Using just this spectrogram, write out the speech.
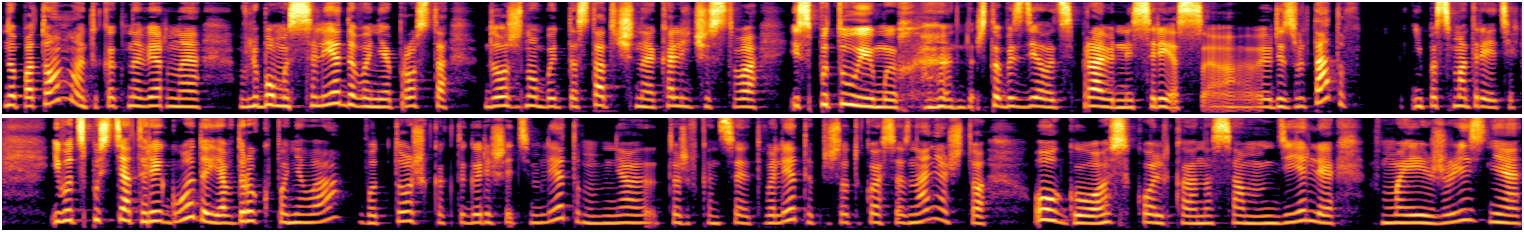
Но потом это как, наверное, в любом исследовании просто должно быть достаточное количество испытуемых, чтобы сделать правильный срез результатов и посмотреть их. И вот спустя три года я вдруг поняла, вот тоже, как ты говоришь, этим летом, у меня тоже в конце этого лета пришло такое осознание, что ого, сколько на самом деле в моей жизни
